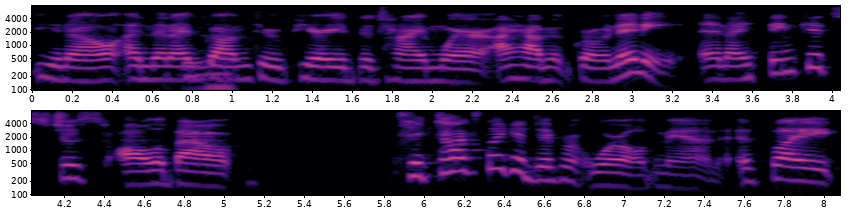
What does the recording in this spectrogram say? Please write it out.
you know and then i've yeah. gone through periods of time where i haven't grown any and i think it's just all about tiktok's like a different world man it's like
